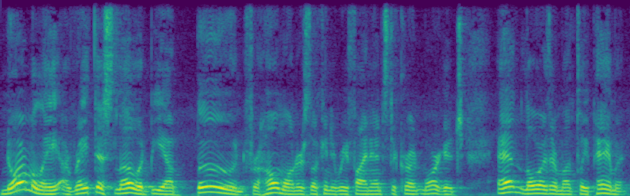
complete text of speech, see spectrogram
Normally, a rate this low would be a boon for homeowners looking to refinance their current mortgage and lower their monthly payment,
